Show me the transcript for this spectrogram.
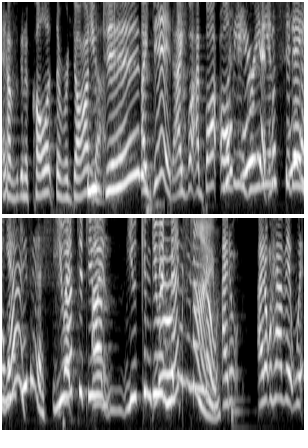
And I was gonna call it the RaDonda. You did. I did. I, I bought all Let's the ingredients today. Yes. you but, have to do um, it. You can do No, it next no, no, time. No, I don't I don't have it with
